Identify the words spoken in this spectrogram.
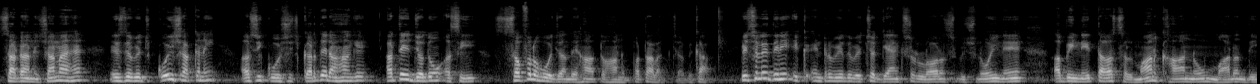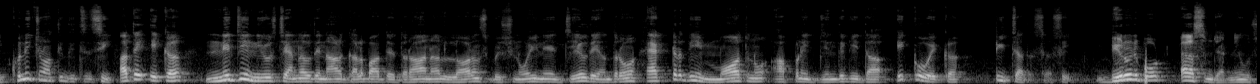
ਸਾਡਾ ਨਿਸ਼ਾਨਾ ਹੈ, ਇਸ ਦੇ ਵਿੱਚ ਕੋਈ ਸ਼ੱਕ ਨਹੀਂ ਅਸੀਂ ਕੋਸ਼ਿਸ਼ ਕਰਦੇ ਰਹਾਂਗੇ ਅਤੇ ਜਦੋਂ ਅਸੀਂ ਸਫਲ ਹੋ ਜਾਂਦੇ ਹਾਂ, ਤੁਹਾਨੂੰ ਪਤਾ ਲੱਗ ਜਾਵੇਗਾ। ਪਿਛਲੇ ਦਿਨੀ ਇੱਕ ਇੰਟਰਵਿਊ ਦੇ ਵਿੱਚ ਗੈਂਗਸਟਰ ਲਾਰੈਂਸ ਬਿਸ਼ਨੋਈ ਨੇ ਅਭਿਨੇਤਾ ਸਲਮਾਨ ਖਾਨ ਨੂੰ ਮਾਰਨ ਦੀ ਖੁੱਲੀ ਚੁਣੌਤੀ ਦਿੱਤੀ ਸੀ ਅਤੇ ਇੱਕ ਨਿੱਜੀ ਨਿਊਜ਼ ਚੈਨਲ ਦੇ ਨਾਲ ਗੱਲਬਾਤ ਦੇ ਦੌਰਾਨ ਲਾਰੈਂਸ ਬਿਸ਼ਨੋਈ ਨੇ ਜੇਲ੍ਹ ਦੇ ਅੰਦਰੋਂ ਐਕਟਰ ਦੀ ਮੌਤ ਨੂੰ ਆਪਣੀ ਜ਼ਿੰਦਗੀ ਦਾ ਇੱਕੋ ਇੱਕ ਟੀਚਾ ਦੱਸਿਆ ਸੀ। Bureau report SMZ news.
